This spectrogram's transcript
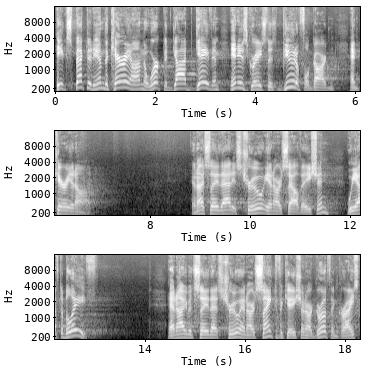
He expected him to carry on the work that God gave him in his grace, this beautiful garden, and carry it on. And I say that is true in our salvation. We have to believe. And I would say that's true in our sanctification, our growth in Christ,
